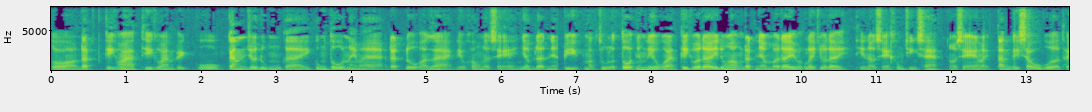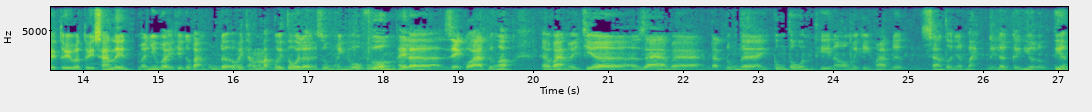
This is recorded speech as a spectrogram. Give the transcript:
có đặt kích hoạt thì các bạn phải cố căn cho đúng cái cung tốn này mà, đặt đồ hóa giải, nếu không là sẽ nhầm lẫn nhé vì mặc dù là tốt nhưng nếu các bạn kích vào đây, đúng không? Đặt nhầm vào đây hoặc lệch vào đây thì nó sẽ không chính xác, nó sẽ lại tăng cái xấu của thầy tuế và tuế san lên. Và như vậy thì các bạn cũng đỡ phải thắc mắc với tôi là dùng hình ô vuông hay là rẻ quạt, đúng không? Các bạn phải chia ra và đặt đúng cái cung tốn thì nó mới kích hoạt được sao tốt nhất bạch. Đấy là cái điều đầu tiên.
